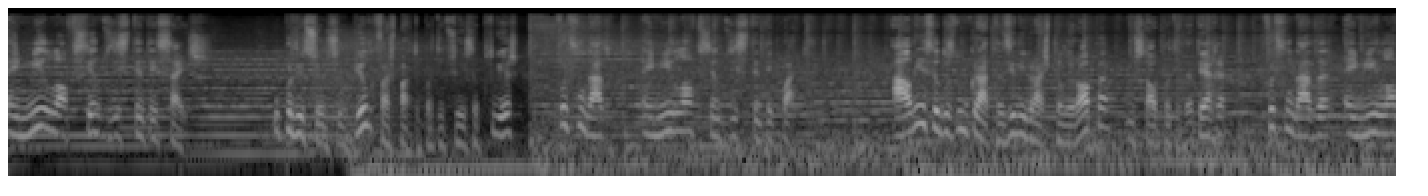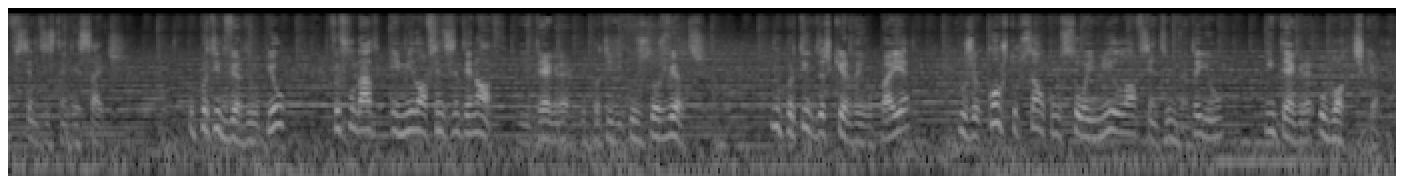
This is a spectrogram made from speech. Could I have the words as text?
em 1976. O Partido Socialista Europeu, que faz parte do Partido Socialista Português, foi fundado em 1974. A Aliança dos Democratas e Liberais pela Europa, onde está o Partido da Terra, foi fundada em 1976. O Partido Verde Europeu foi fundado em 1969 e integra o Partido dos Verdes. E o Partido da Esquerda Europeia, cuja construção começou em 1991, integra o Bloco de Esquerda.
